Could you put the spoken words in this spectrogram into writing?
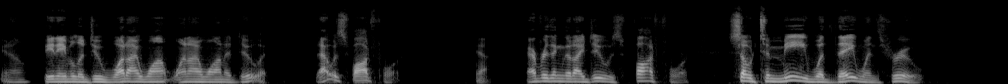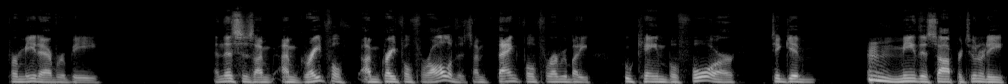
you know, being able to do what I want when I want to do it. That was fought for. Yeah. Everything that I do was fought for. So to me, what they went through, for me to ever be, and this is I'm I'm grateful I'm grateful for all of this. I'm thankful for everybody who came before to give me this opportunity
